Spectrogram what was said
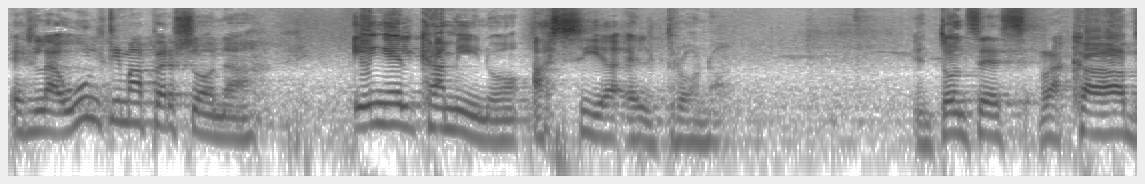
es la última persona en el camino hacia el trono. Entonces Rakab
